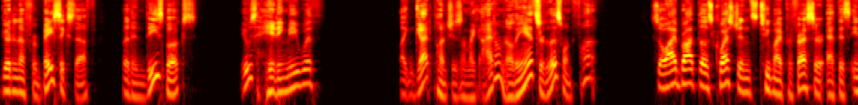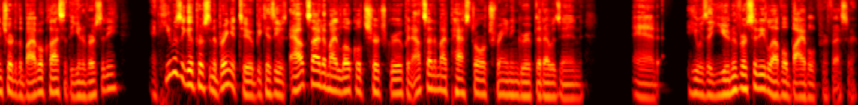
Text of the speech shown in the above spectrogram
good enough for basic stuff. But in these books, it was hitting me with like gut punches. I'm like, I don't know the answer to this one. Fuck. So I brought those questions to my professor at this intro to the Bible class at the university. And he was a good person to bring it to because he was outside of my local church group and outside of my pastoral training group that I was in. And he was a university level Bible professor.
